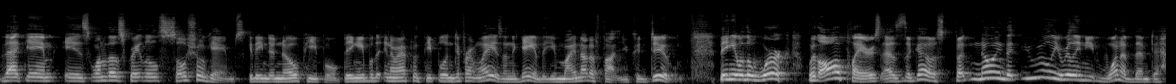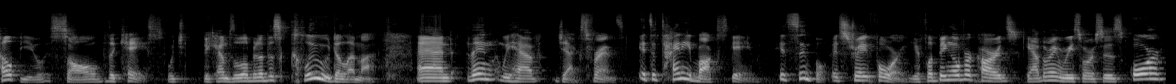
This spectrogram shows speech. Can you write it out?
that game is one of those great little social games, getting to know people, being able to interact with people in different ways in a game that you might not have thought you could do. Being able to work with all players as the ghost, but knowing that you only really need one of them to help you solve the case, which becomes a little bit of this clue dilemma. And then we have Jack's Friends. It's a tiny box game it's simple, it's straightforward. You're flipping over cards, gathering resources, or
